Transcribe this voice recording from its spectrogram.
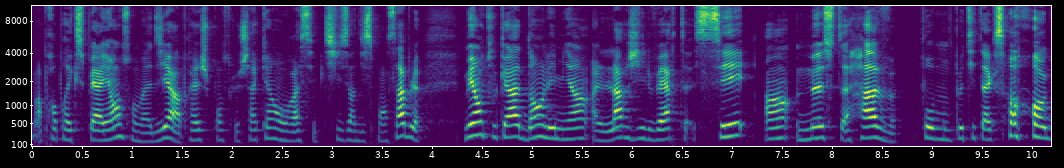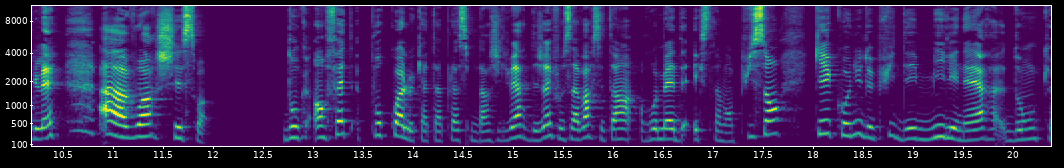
ma propre expérience, on va dire. Après, je pense que chacun aura ses petits indispensables. Mais en tout cas, dans les miens, l'argile verte, c'est un must-have pour mon petit accent anglais à avoir chez soi. Donc en fait, pourquoi le cataplasme d'argile verte? Déjà, il faut savoir que c'est un remède extrêmement puissant qui est connu depuis des millénaires. Donc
